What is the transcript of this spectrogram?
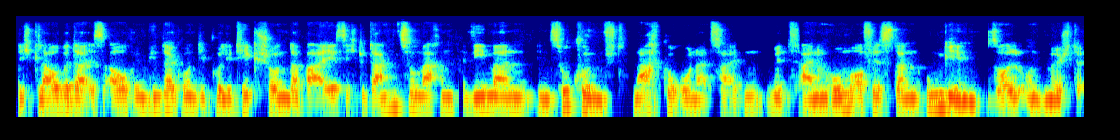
Ich glaube, da ist auch im Hintergrund die Politik schon dabei, sich Gedanken zu machen, wie man in Zukunft nach Corona-Zeiten mit einem Homeoffice dann umgehen soll und möchte.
